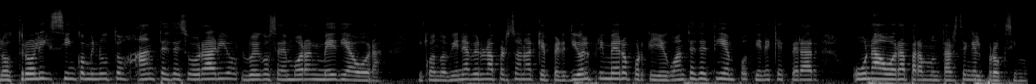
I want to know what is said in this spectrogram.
los trolleys cinco minutos antes de su horario, luego se demoran media hora. Y cuando viene a ver una persona que perdió el primero porque llegó antes de tiempo, tiene que esperar una hora para montarse en el próximo.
